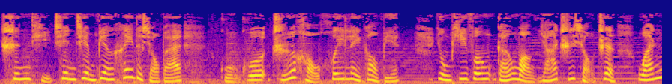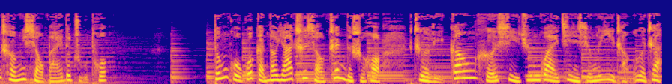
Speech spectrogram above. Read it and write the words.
身体渐渐变黑的小白，果果只好挥泪告别，用披风赶往牙齿小镇，完成小白的嘱托。等果果赶到牙齿小镇的时候，这里刚和细菌怪进行了一场恶战。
